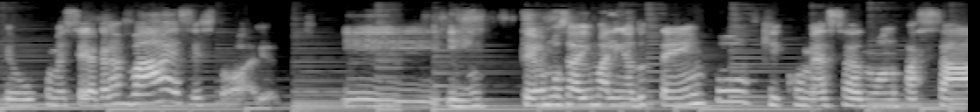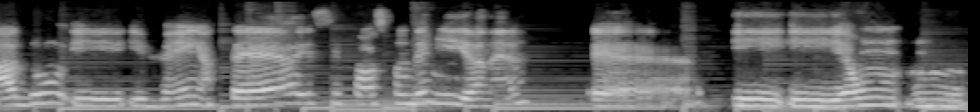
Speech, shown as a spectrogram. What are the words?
eu comecei a gravar essa história. E, e, temos aí uma linha do tempo que começa no ano passado e, e vem até esse pós-pandemia, né? É, e, e, é um, um,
